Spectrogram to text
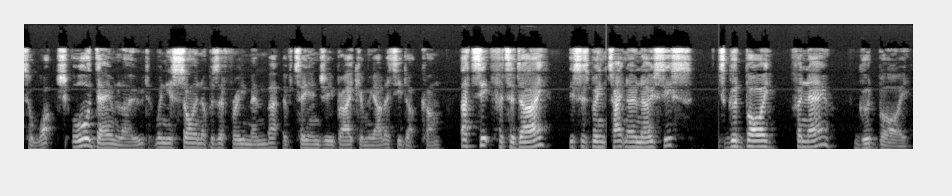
to watch or download when you sign up as a free member of tngbreakingreality.com. That's it for today. This has been Technonosis. It's goodbye for now. Goodbye.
